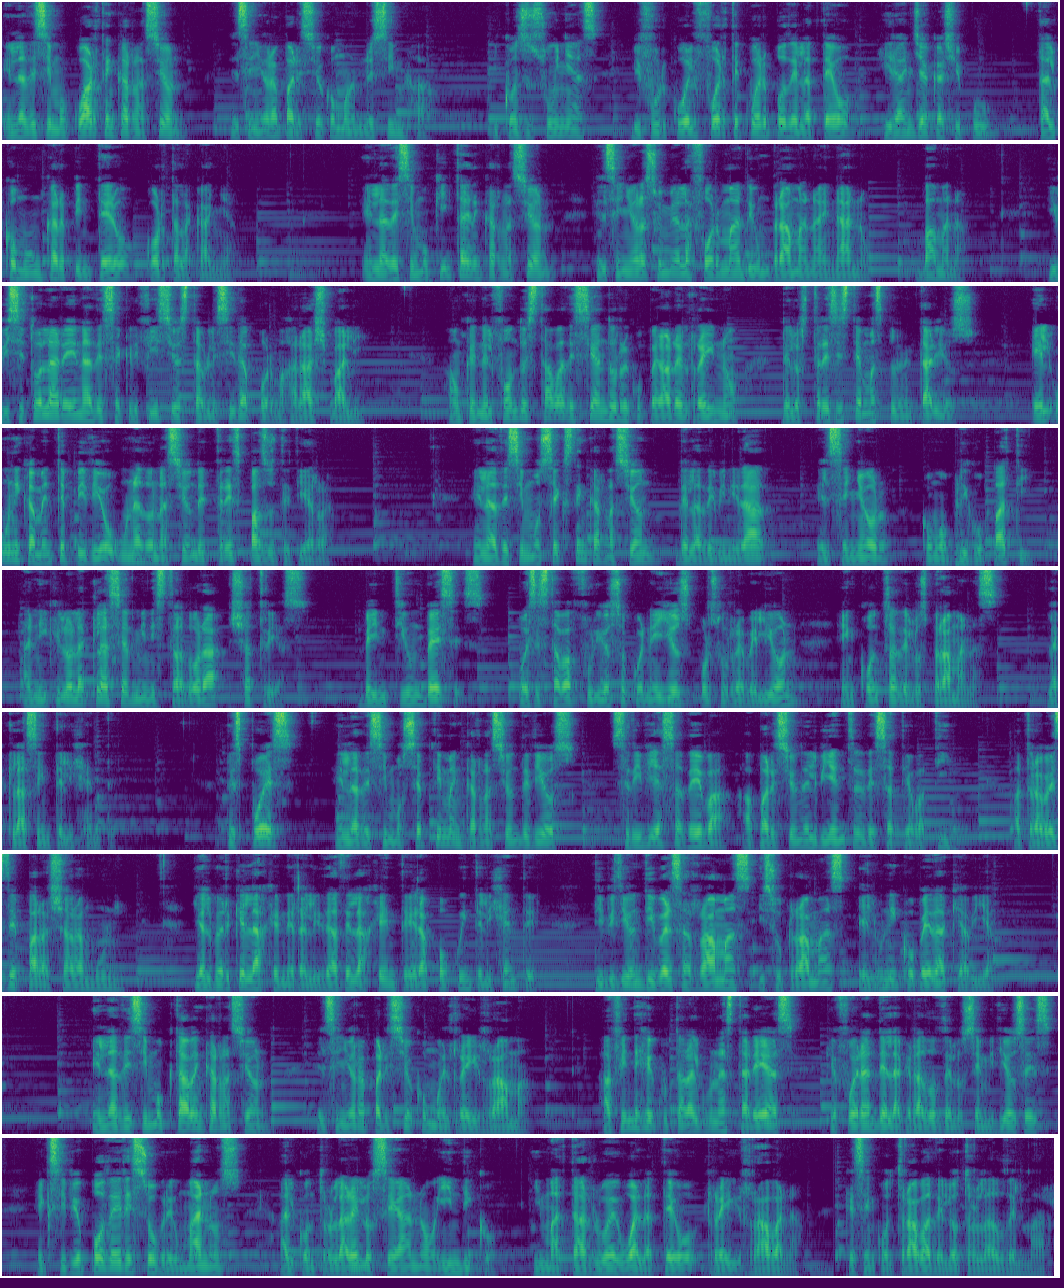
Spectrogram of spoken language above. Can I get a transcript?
En la decimocuarta encarnación, el Señor apareció como Nrisimha, y con sus uñas bifurcó el fuerte cuerpo del ateo Hiranyakashipu, tal como un carpintero corta la caña. En la decimoquinta encarnación, el Señor asumió la forma de un brahmana enano, Vamana, y visitó la arena de sacrificio establecida por Maharaj Bali, aunque en el fondo estaba deseando recuperar el reino de los tres sistemas planetarios, él únicamente pidió una donación de tres pasos de tierra. En la decimosexta encarnación de la divinidad, el Señor, como Brigupati, aniquiló la clase administradora Kshatriyas 21 veces, pues estaba furioso con ellos por su rebelión en contra de los brahmanas, la clase inteligente. Después, en la decimoséptima encarnación de Dios, Sri Vyasadeva apareció en el vientre de Satyavati, a través de Parashara Muni, y al ver que la generalidad de la gente era poco inteligente, dividió en diversas ramas y subramas el único Veda que había. En la decimoctava encarnación, el Señor apareció como el rey Rama. A fin de ejecutar algunas tareas que fueran del agrado de los semidioses, exhibió poderes sobrehumanos al controlar el océano Índico y matar luego al ateo rey Rábana, que se encontraba del otro lado del mar.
